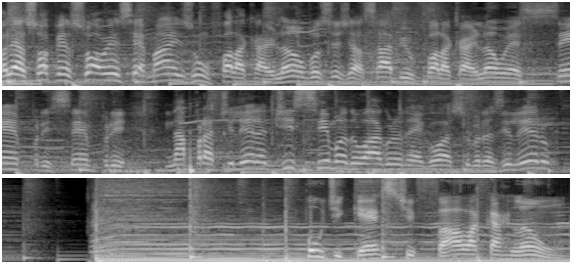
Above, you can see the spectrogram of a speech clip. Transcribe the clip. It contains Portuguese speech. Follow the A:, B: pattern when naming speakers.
A: Olha só, pessoal, esse é mais um Fala Carlão. Você já sabe, o Fala Carlão é sempre, sempre na prateleira de cima do agronegócio brasileiro.
B: Podcast Fala Carlão.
